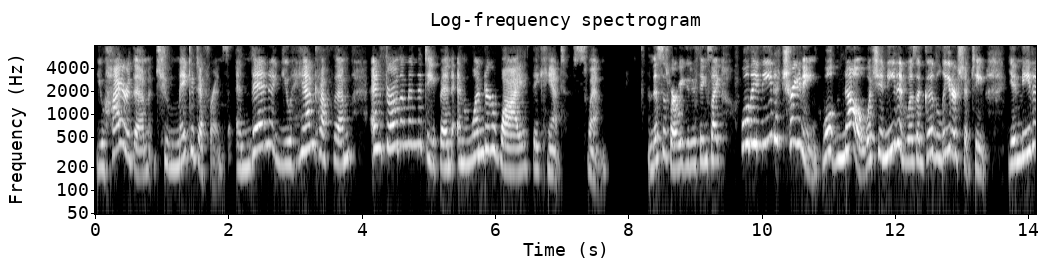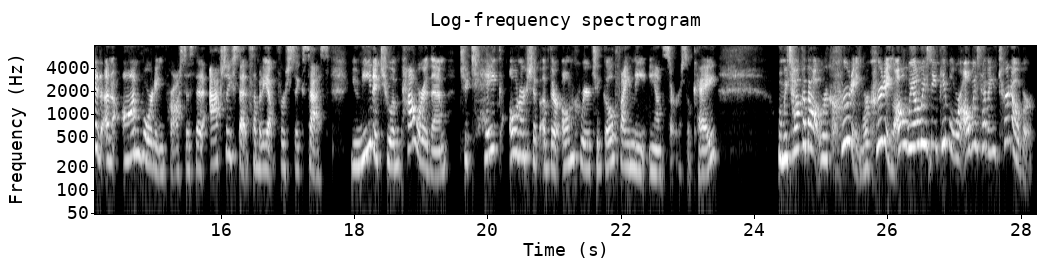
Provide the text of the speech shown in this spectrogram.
You hire them to make a difference, and then you handcuff them and throw them in the deep end and wonder why they can't swim. And this is where we could do things like, well, they needed training. Well, no, what you needed was a good leadership team. You needed an onboarding process that actually set somebody up for success. You needed to empower them to take ownership of their own career to go find the answers. Okay. When we talk about recruiting, recruiting, oh, we always need people, we're always having turnover.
